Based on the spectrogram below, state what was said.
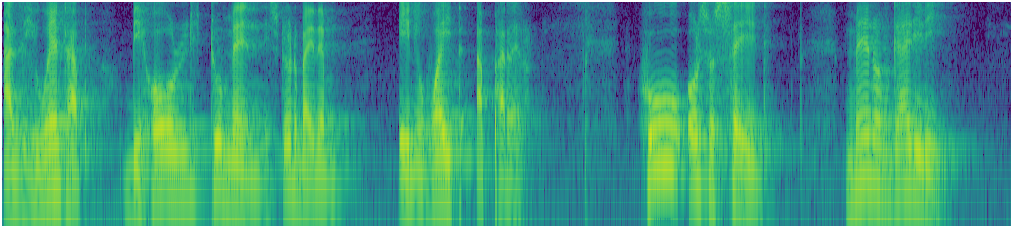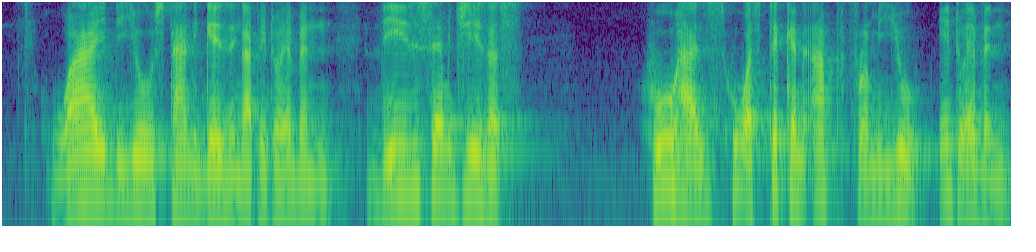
as he went up, behold, two men stood by them in white apparel, who also said, Men of Galilee, why do you stand gazing up into heaven? This same Jesus who, has, who was taken up from you into heaven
